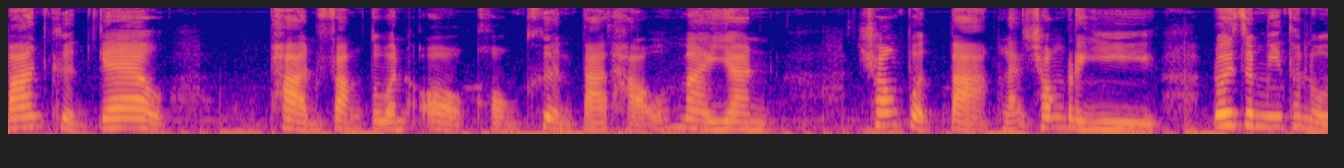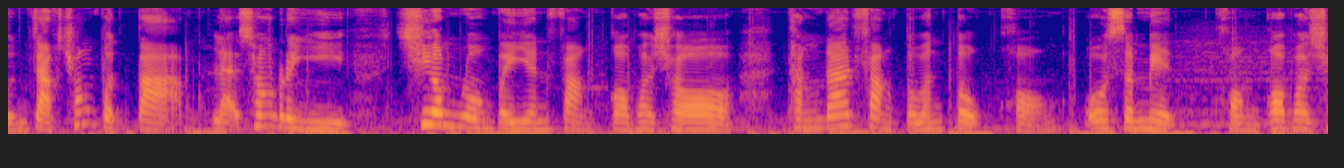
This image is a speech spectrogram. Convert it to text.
บ้านเขื่อนแก้ว ผ่านฝั่งตะวันออกของเขื่อนตาเถามายันช่องปลดต่างและช่องระยี โดยจะมีถนนจากช่องปลดต่างและช่องระยี เชื่อมลงไปยันฝั่งกพช ทางด้านฝั่งตะวันตกของโอสเมดของกพช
